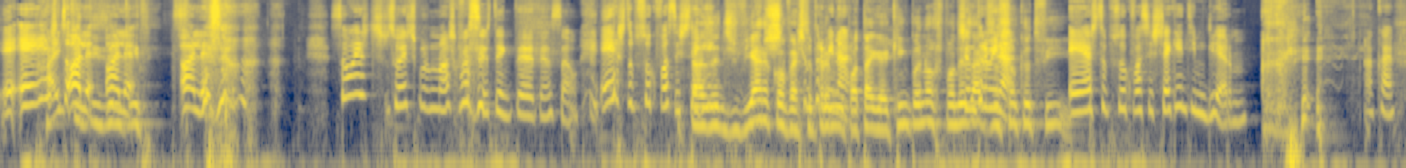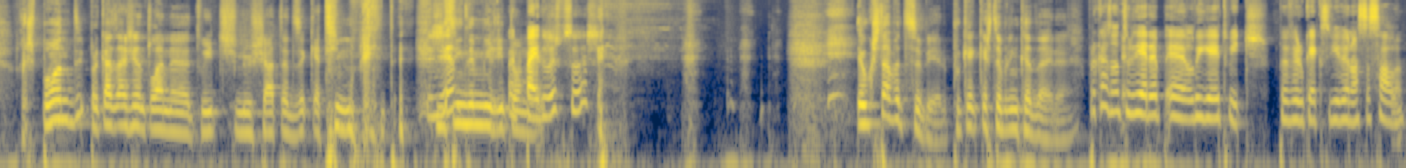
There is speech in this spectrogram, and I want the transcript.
É, é este, olha, olha, kitties. olha, são, estes, são estes pormenores que vocês têm que ter atenção. É esta pessoa que vocês Estás a seguem. desviar a conversa para mim, para o Tiger King, para não responderes à acusação que eu te fiz. É esta pessoa que vocês seguem, time Guilherme. ok. Responde, por acaso há gente lá na Twitch, no chat, a dizer que é time Rita. Isso Gente? ainda me irritou Pai, mais. duas pessoas. Eu gostava de saber porque é que esta brincadeira. Por acaso, no outro dia era, eh, liguei a Twitch para ver o que é que se via da nossa sala.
